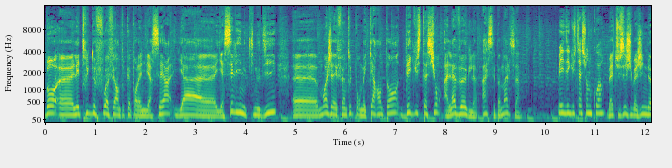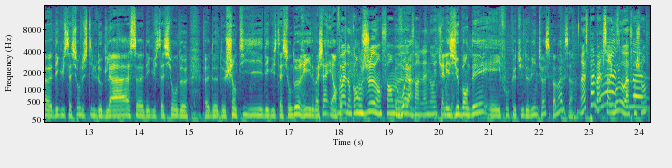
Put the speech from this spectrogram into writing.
Bon, euh, les trucs de fou à faire en tout cas pour l'anniversaire. Il y, euh, y a Céline qui nous dit euh, Moi j'avais fait un truc pour mes 40 ans, dégustation à l'aveugle. Ah, c'est pas mal ça. Mais dégustation de quoi? Bah, tu sais, j'imagine euh, dégustation du style de glace, euh, dégustation de, euh, de, de chantilly, dégustation de riz, de machin. Et en fait, Ouais, donc en jeu, en forme, euh, Voilà. enfin la nourriture. t'as les ok. yeux bandés et il faut que tu devines, tu vois, c'est pas mal ça. Ouais, c'est pas mal, c'est Ouais, rigolo, c'est ouais, pas mal. franchement.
